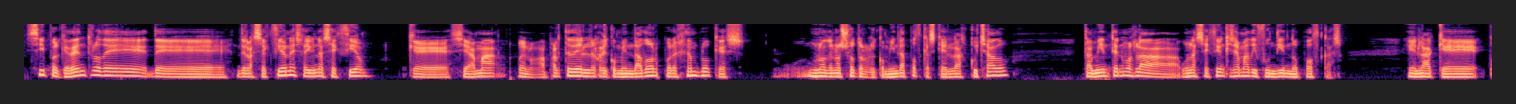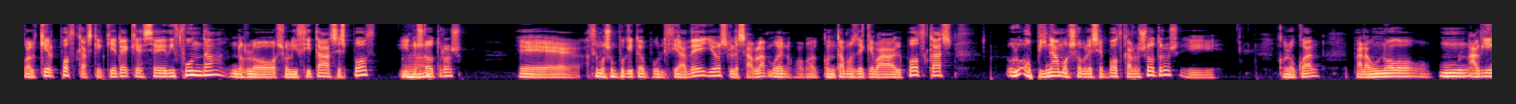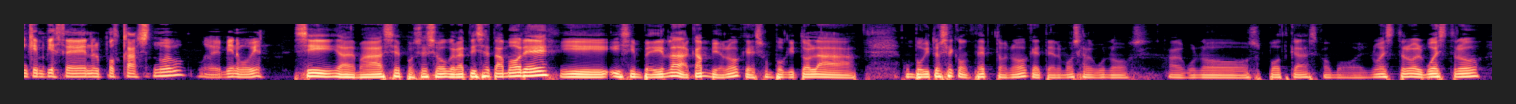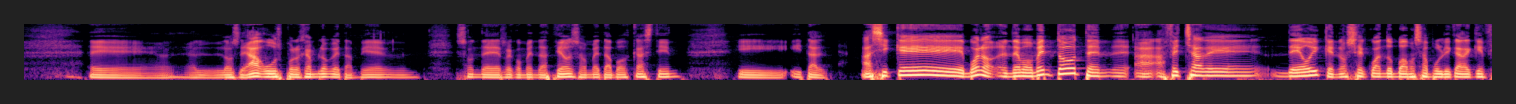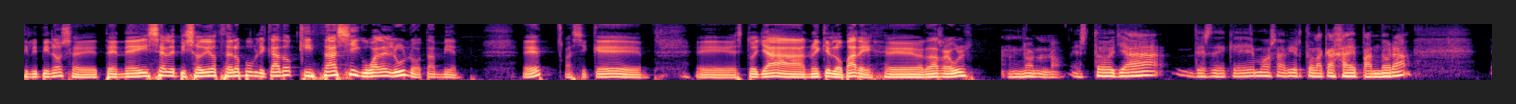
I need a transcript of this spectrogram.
Sí, porque dentro de, de- las secciones hay una sección que se llama, bueno, aparte del recomendador, por ejemplo, que es uno de nosotros recomienda podcast que él ha escuchado, también tenemos la, una sección que se llama Difundiendo Podcast, en la que cualquier podcast que quiere que se difunda nos lo solicita a Spot y nosotros eh, hacemos un poquito de publicidad de ellos, les hablamos, bueno, contamos de qué va el podcast, opinamos sobre ese podcast nosotros y con lo cual para uno un, alguien que empiece en el podcast nuevo eh, viene muy bien. Sí, además, eh, pues eso, gratis et amore y, sin pedir nada a cambio, ¿no? Que es un poquito la, un poquito ese concepto, ¿no? Que tenemos algunos, algunos podcasts como el nuestro, el vuestro, eh, los de Agus, por ejemplo, que también son de recomendación, son metapodcasting y, y tal. Así que, bueno, de momento, a, fecha de, hoy, que no sé cuándo vamos a publicar aquí en Filipinos, eh, tenéis el episodio cero publicado, quizás igual el 1 también. ¿eh? Así que eh, esto ya no hay quien lo pare, ¿verdad, Raúl? No, no, no. Esto ya, desde que hemos abierto la caja de Pandora,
